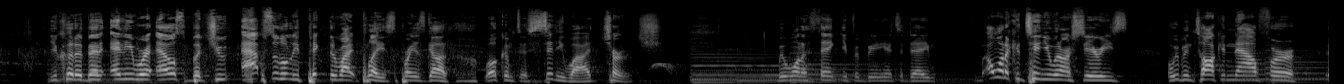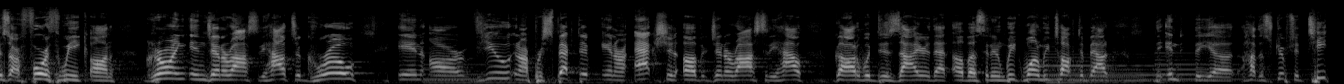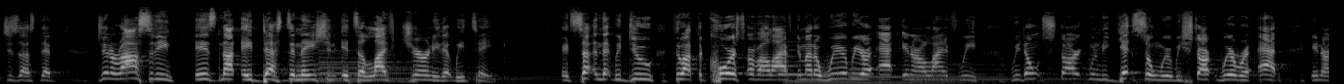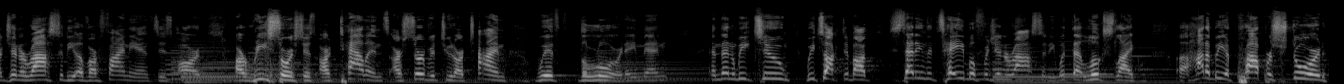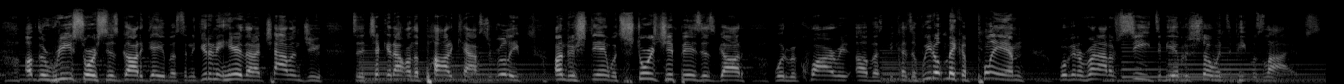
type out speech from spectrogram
you could have been anywhere else, but you absolutely picked the right place. Praise God. Welcome to Citywide Church. We want to thank you for being here today. I want to continue in our series. We've been talking now for this is our fourth week on growing in generosity, how to grow in our view, in our perspective, in our action of generosity, how God would desire that of us. And in week one, we talked about the, the uh, how the scripture teaches us that generosity is not a destination; it's a life journey that we take. It's something that we do throughout the course of our life, no matter where we are at in our life. We we don't start when we get somewhere. We start where we're at in our generosity of our finances, our, our resources, our talents, our servitude, our time with the Lord. Amen. And then week two, we talked about setting the table for generosity, what that looks like, uh, how to be a proper steward of the resources God gave us. And if you didn't hear that, I challenge you to check it out on the podcast to really understand what stewardship is as God would require it of us. Because if we don't make a plan, we're going to run out of seed to be able to sow into people's lives.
